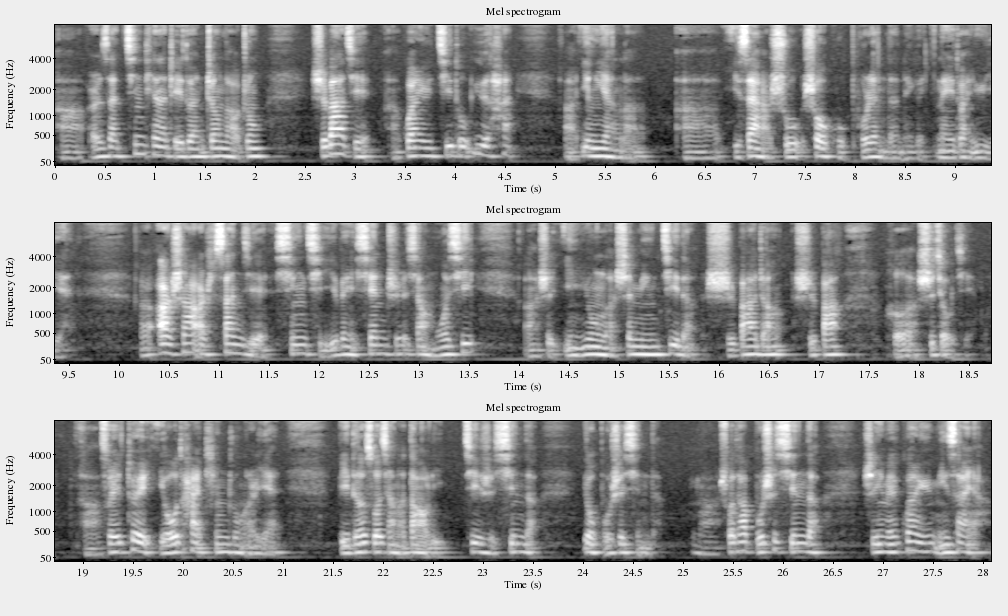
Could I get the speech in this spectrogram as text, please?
啊，而在今天的这一段正道中，十八节啊，关于基督遇害，啊，应验了啊以赛亚书受苦仆人的那个那一段预言，而，二十二、二十三节兴起一位先知像摩西，啊，是引用了申命记的十八章十八和十九节，啊，所以对犹太听众而言，彼得所讲的道理既是新的，又不是新的，啊，说它不是新的。是因为关于弥赛亚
